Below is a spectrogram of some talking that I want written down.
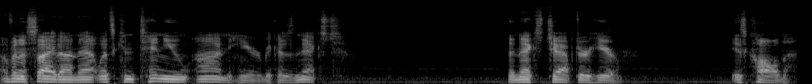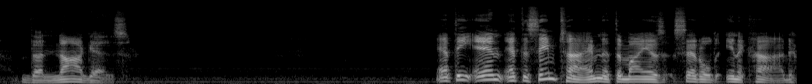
of an aside on that. Let's continue on here because next, the next chapter here is called The Nagas. At the end, at the same time that the Mayas settled in Akkad,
